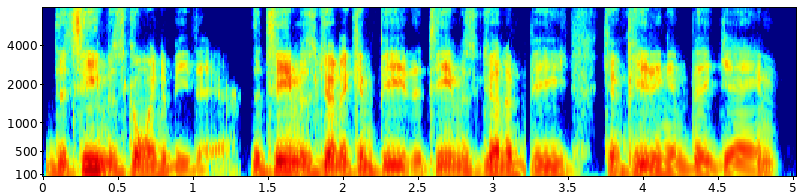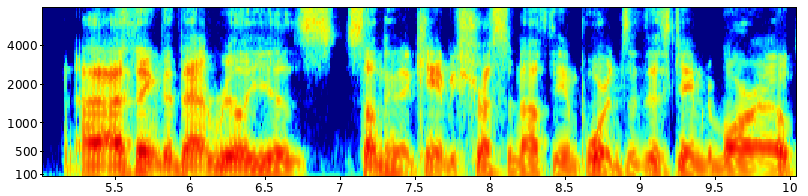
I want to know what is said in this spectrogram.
the team is going to be there. The team is going to compete. The team is going to be competing in big game. I, I think that that really is something that can't be stressed enough. The importance of this game tomorrow,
